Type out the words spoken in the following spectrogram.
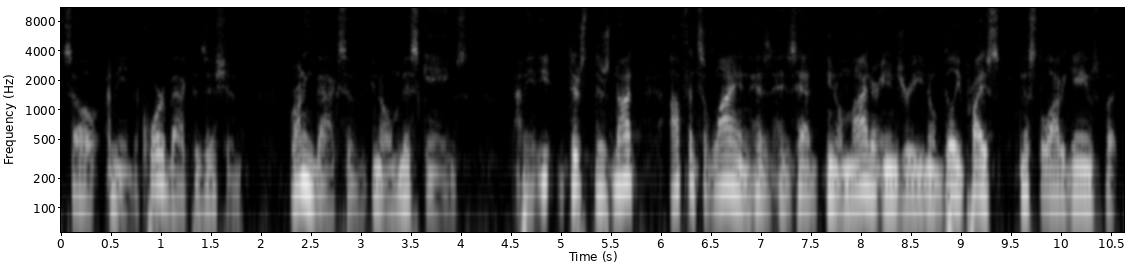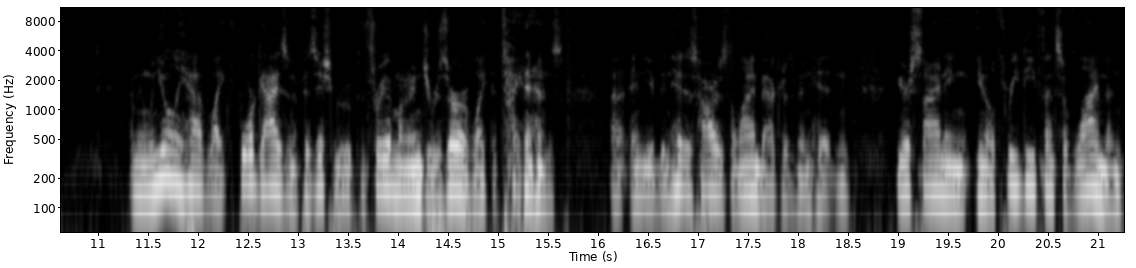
So, I mean, the quarterback position, running backs have, you know, missed games. I mean, there's there's not offensive line has has had you know minor injury. You know, Billy Price missed a lot of games, but I mean, when you only have like four guys in a position group and three of them on injured reserve, like the tight ends, uh, and you've been hit as hard as the linebackers have been hit, and you're signing, you know, three defensive linemen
